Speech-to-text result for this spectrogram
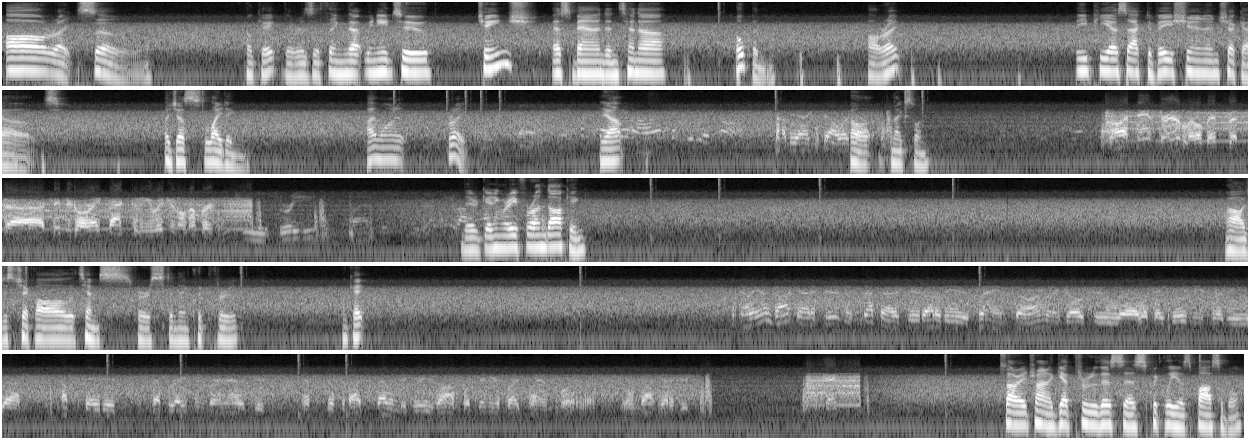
Alright, so... Okay, there is a thing that we need to change. S-band antenna open. Alright. EPS activation and checkout. Adjust lighting. I want it bright. Yeah. Oh, next one. Well, it danced around a little bit, but uh, seemed to go right back to the original numbers. Two, three. They're getting ready for undocking. I'll just check all attempts first and then click through. Okay. Now the undock attitude and the step attitude ought to be the same, so I'm going to go to uh, what they gave me for the uh, updated separation burn attitude. That's just about seven degrees off what's in your flight plan for uh, the undock attitude. Okay. Sorry, trying to get through this as quickly as possible.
